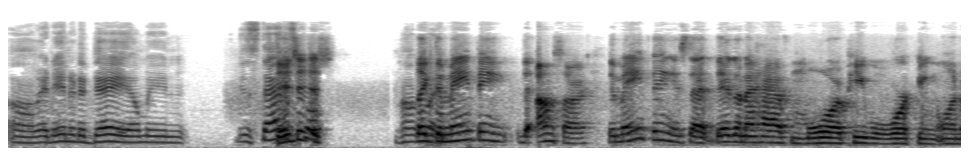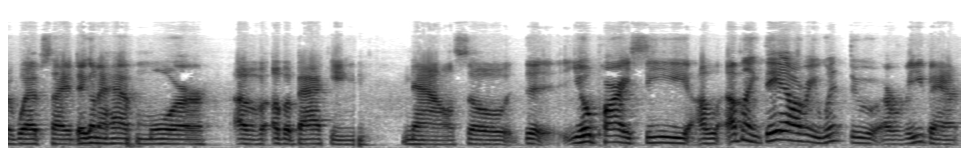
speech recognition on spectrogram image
Um, at the end of the day, I mean, the status just Huh, like the main thing. The, I'm sorry. The main thing is that they're gonna have more people working on the website. They're gonna have more of of a backing now. So the you'll probably see. a- I'm like they already went through a revamp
